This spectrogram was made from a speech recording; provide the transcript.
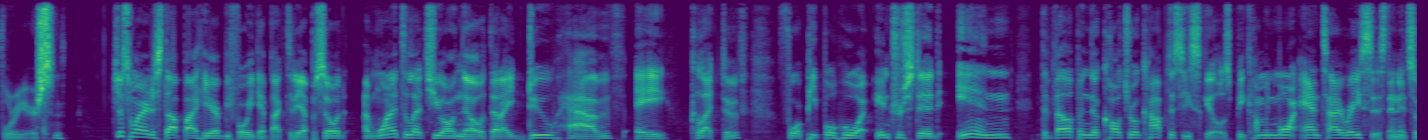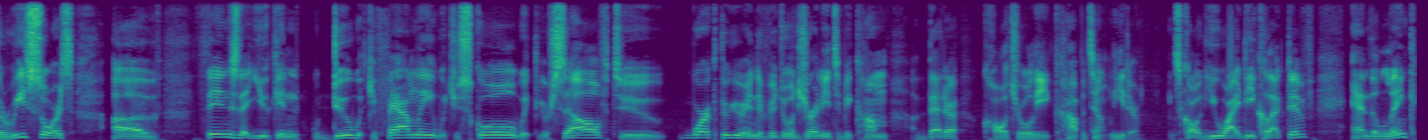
four years Just wanted to stop by here before we get back to the episode. I wanted to let you all know that I do have a collective for people who are interested in developing their cultural competency skills, becoming more anti racist. And it's a resource of things that you can do with your family, with your school, with yourself to work through your individual journey to become a better culturally competent leader. It's called UID Collective, and the link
